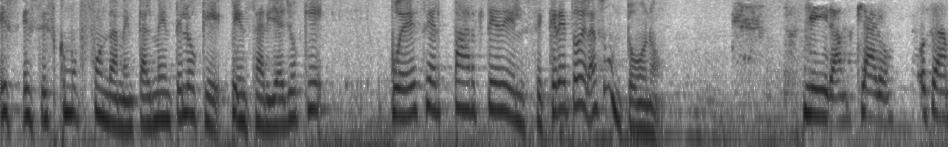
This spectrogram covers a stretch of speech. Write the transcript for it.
Es, es, es como fundamentalmente lo que pensaría yo que puede ser parte del secreto del asunto, ¿o no? Mira, claro, o sea,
